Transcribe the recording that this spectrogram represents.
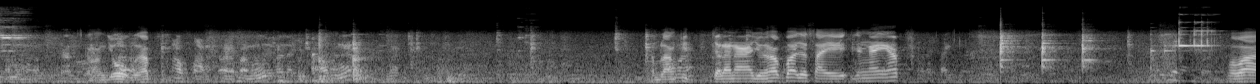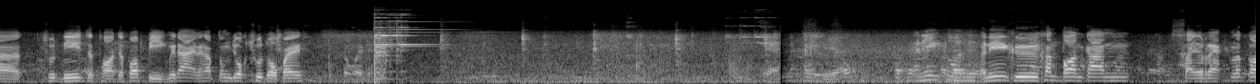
เอาลงมาก่อนกำลังโยกอยู่ครับเอาฝั่งฝั่งนู้นเอาตรงนี้กำลังพิจารณาอยู่นะครับว่าจะใส่ยังไงครับ เพราะว่าชุดนี้จะถอดเฉพาะปีกไม่ได้นะครับ ต้องยกชุดออกไปตรงไหนเดี๋ยว อันนี้อีกตัวหนึ่งอันนี้คือขั้นตอนการใส่แร็กแล้วก็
